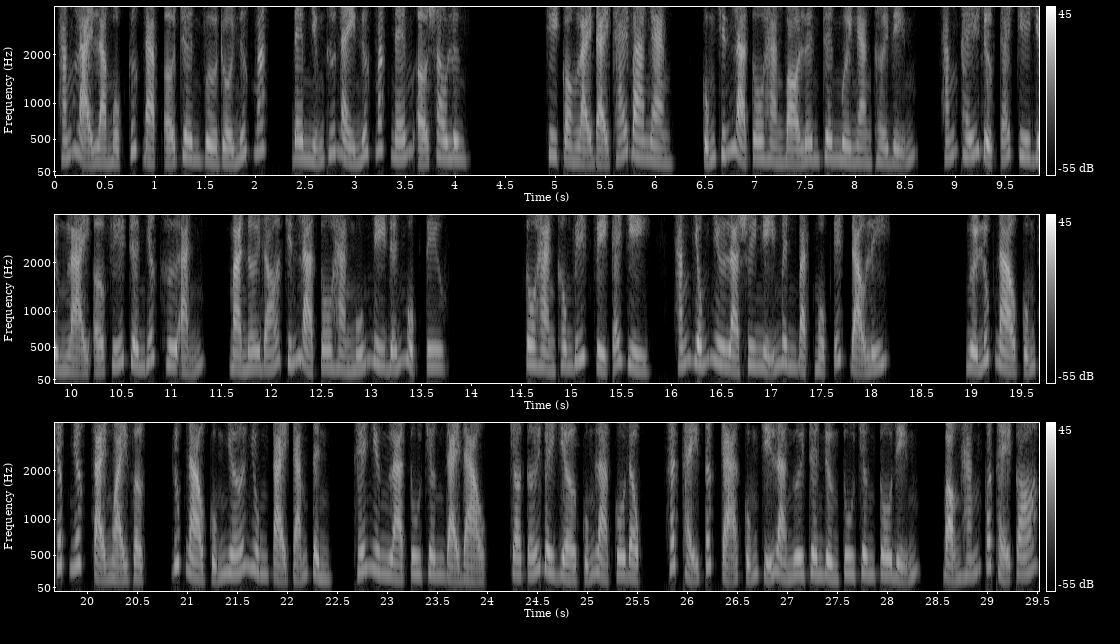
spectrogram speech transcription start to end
hắn lại là một cước đạp ở trên vừa rồi nước mắt, đem những thứ này nước mắt ném ở sau lưng. Khi còn lại đại khái 3.000, cũng chính là Tô Hàng bò lên trên 10.000 thời điểm, hắn thấy được cái kia dừng lại ở phía trên nhất hư ảnh, mà nơi đó chính là Tô Hàng muốn đi đến mục tiêu. Tô Hàng không biết vì cái gì, hắn giống như là suy nghĩ minh bạch một ít đạo lý. Người lúc nào cũng chấp nhất tại ngoại vật, lúc nào cũng nhớ nhung tại cảm tình, thế nhưng là tu chân đại đạo, cho tới bây giờ cũng là cô độc, hết thảy tất cả cũng chỉ là ngươi trên đường tu chân tô điểm, bọn hắn có thể có,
